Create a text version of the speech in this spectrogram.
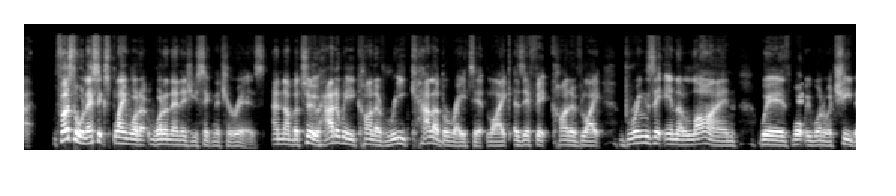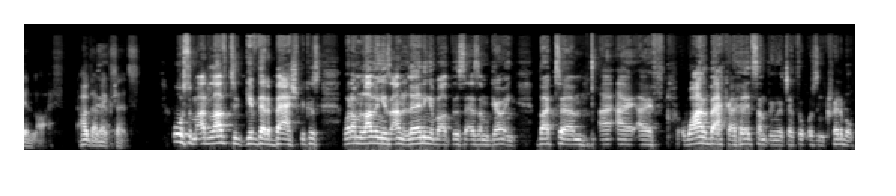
uh, first of all let's explain what a, what an energy signature is and number two how do we kind of recalibrate it like as if it kind of like brings it in a line with what we want to achieve in life i hope that Yeah. makes sense awesome. I'd love to give that a bash because what I'm loving is I'm learning about this as I'm going. But um, I, I, I, a while back, I heard something which I thought was incredible.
